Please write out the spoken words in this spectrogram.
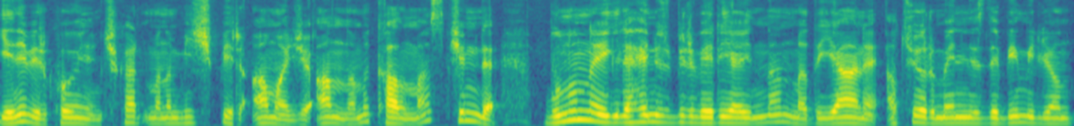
yeni bir coin'in çıkartmanın hiçbir amacı, anlamı kalmaz. Şimdi bununla ilgili henüz bir veri yayınlanmadı. Yani atıyorum elinizde 1 milyon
